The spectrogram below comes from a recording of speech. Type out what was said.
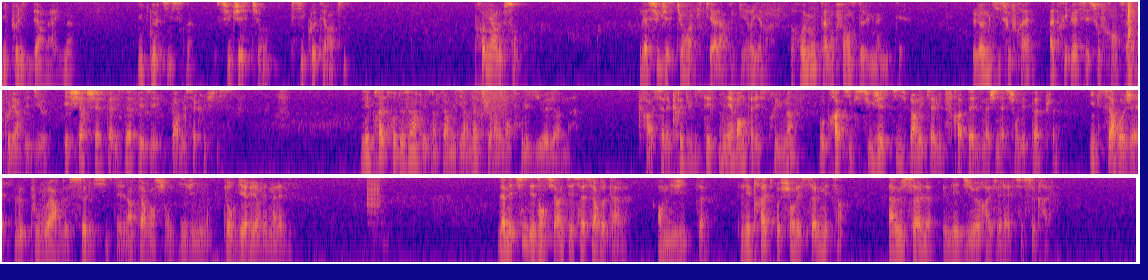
Hippolyte Bernheim, Hypnotisme, suggestion, psychothérapie. Première leçon. La suggestion appliquée à l'art de guérir remonte à l'enfance de l'humanité. L'homme qui souffrait attribuait ses souffrances à la colère des dieux et cherchait à les apaiser par des sacrifices. Les prêtres devinrent les intermédiaires naturels entre les dieux et l'homme. Grâce à la crédulité inhérente à l'esprit humain, aux pratiques suggestives par lesquelles il frappait l'imagination des peuples, il s'arrogeait le pouvoir de solliciter l'intervention divine pour guérir les maladies. La médecine des anciens était sacerdotale. En Égypte, les prêtres furent les seuls médecins. À eux seuls, les dieux révélaient ce secret.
